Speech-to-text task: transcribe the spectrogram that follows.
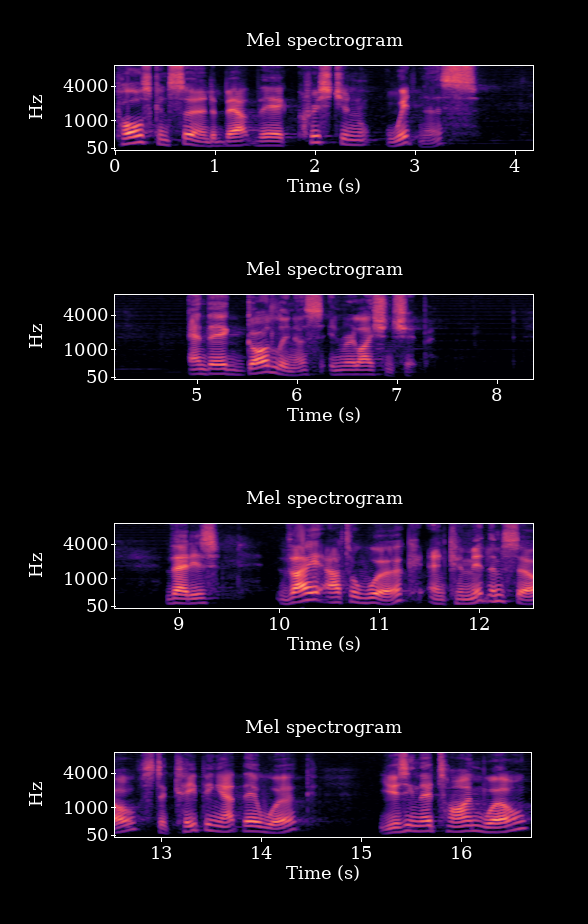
Paul's concerned about their Christian witness and their godliness in relationship. That is, they are to work and commit themselves to keeping at their work, using their time well,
